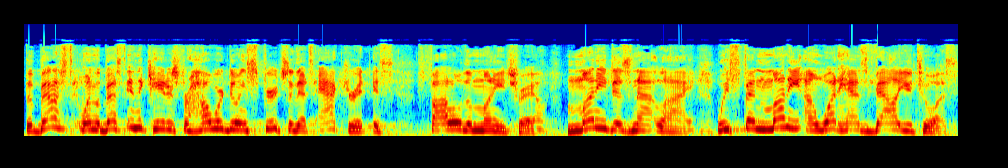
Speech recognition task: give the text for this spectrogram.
The best, one of the best indicators for how we're doing spiritually that's accurate is follow the money trail. Money does not lie. We spend money on what has value to us.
